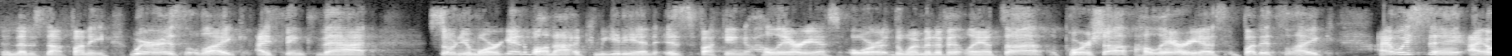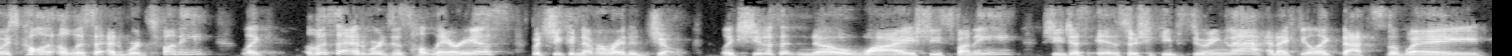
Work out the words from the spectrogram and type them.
and then it's not funny. Whereas, like, I think that Sonja Morgan, while not a comedian, is fucking hilarious. Or the women of Atlanta, Porsha, hilarious. But it's like I always say, I always call it Alyssa Edwards funny. Like Alyssa Edwards is hilarious, but she could never write a joke. Like she doesn't know why she's funny. She just is, so she keeps doing that. And I feel like that's the way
